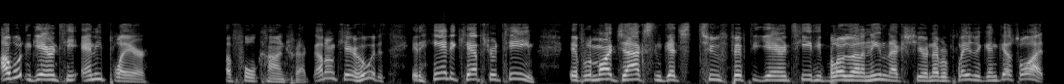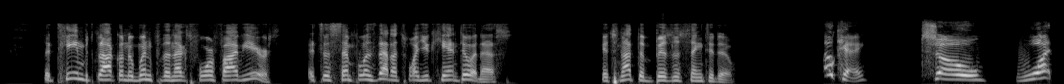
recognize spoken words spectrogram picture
I wouldn't guarantee any player a full contract. I don't care who it is. It handicaps your team. If Lamar Jackson gets 250 guaranteed, he blows out a knee next year, never plays again. Guess what? The team's not going to win for the next four or five years. It's as simple as that. That's why you can't do it, Ness. It's not the business thing to do. Okay. So what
